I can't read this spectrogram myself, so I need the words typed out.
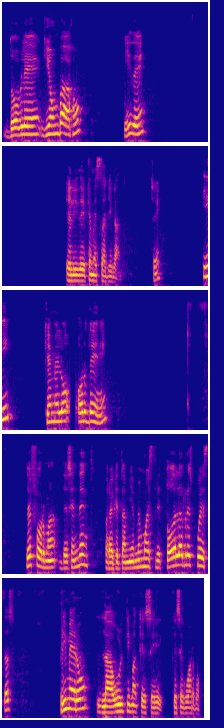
doble guion bajo, ID, el ID que me está llegando. ¿sí? Y que me lo ordene de forma descendente, para que también me muestre todas las respuestas, primero la última que se, que se guardó.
